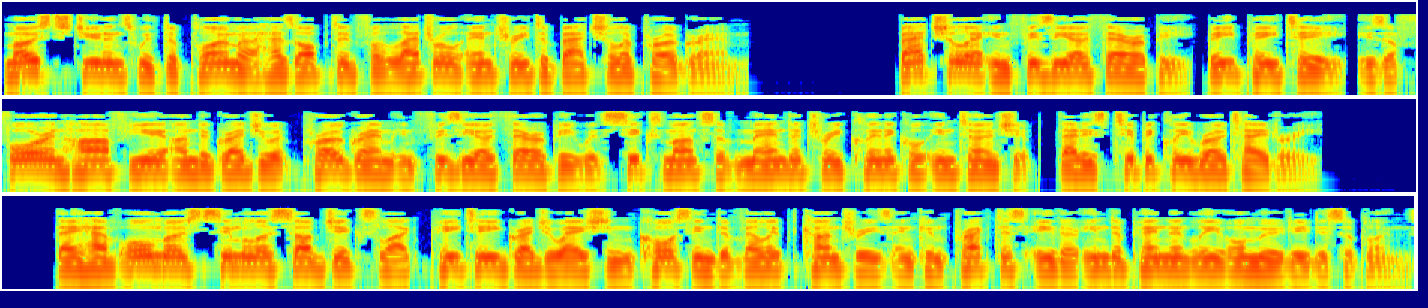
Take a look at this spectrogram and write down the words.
Most students with diploma has opted for lateral entry to bachelor program. Bachelor in Physiotherapy BPT is a four-and-a-half-year undergraduate program in physiotherapy with six months of mandatory clinical internship, that is typically rotatory. They have almost similar subjects like PT graduation course in developed countries and can practice either independently or multidisciplines.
